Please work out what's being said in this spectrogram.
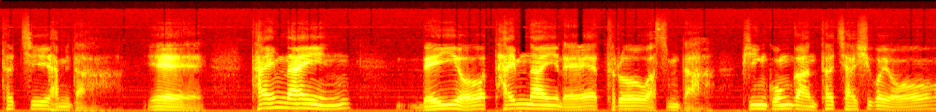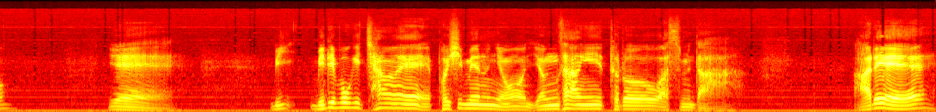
터치합니다. 예, 타임라인 레이어 타임라인에 들어왔습니다. 빈 공간 터치하시고요. 예, 미, 미리 보기 창에 보시면은요 영상이 들어왔습니다. 아래에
